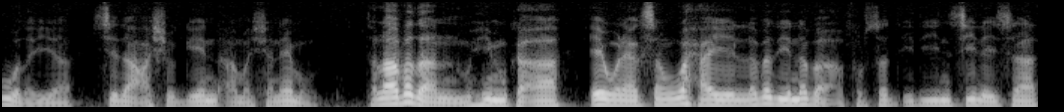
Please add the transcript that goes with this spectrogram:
u wadaya sida cashogeen ama shaneemo. Tallaabadan muhiimka ah ee wanaagsan waxay labadiinnaba fursad idiin siinaysaa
